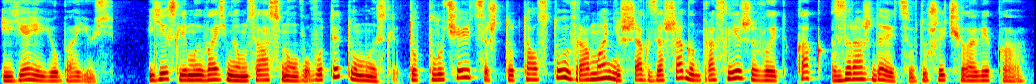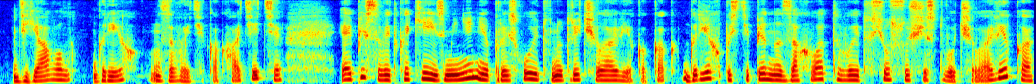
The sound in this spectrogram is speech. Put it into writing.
и я ее боюсь». Если мы возьмем за основу вот эту мысль, то получается, что Толстой в романе шаг за шагом прослеживает, как зарождается в душе человека дьявол, грех, называйте как хотите, и описывает, какие изменения происходят внутри человека, как грех постепенно захватывает все существо человека,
